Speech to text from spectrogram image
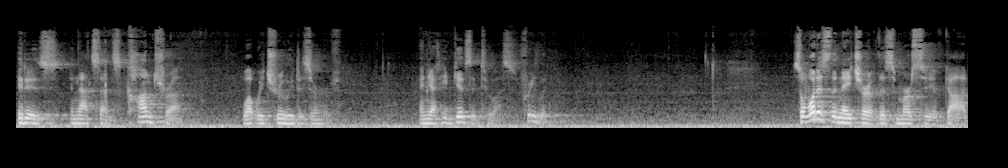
It is, in that sense, contra what we truly deserve. And yet, He gives it to us freely. So, what is the nature of this mercy of God?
